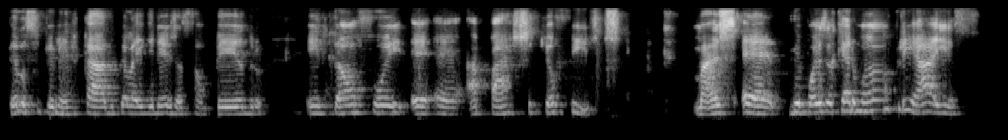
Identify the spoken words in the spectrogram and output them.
pelo supermercado, pela Igreja São Pedro. Então, foi é, é, a parte que eu fiz. Mas é, depois eu quero ampliar isso.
